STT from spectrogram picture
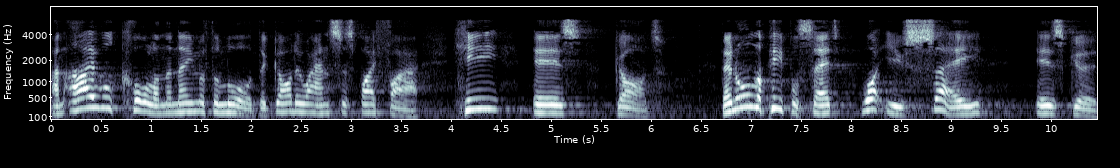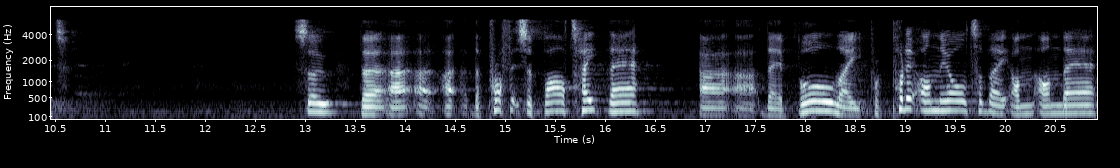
and I will call on the name of the Lord, the God who answers by fire. He is God. Then all the people said, What you say is good. So the, uh, uh, uh, the prophets of Baal take their, uh, uh, their bull, they put it on the altar, they, on, on there,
